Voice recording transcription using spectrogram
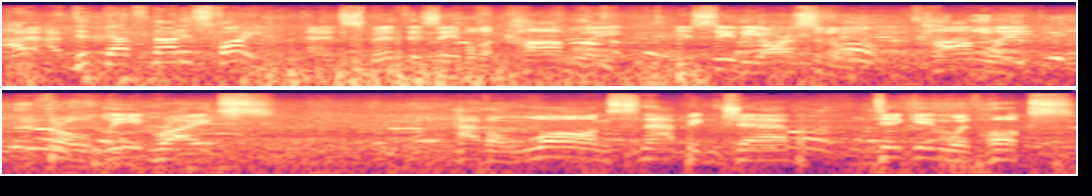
I, I, that's not his fight. And Smith is able to calmly, you see the arsenal, calmly throw lead rights, have a long snapping jab, dig in with hooks,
